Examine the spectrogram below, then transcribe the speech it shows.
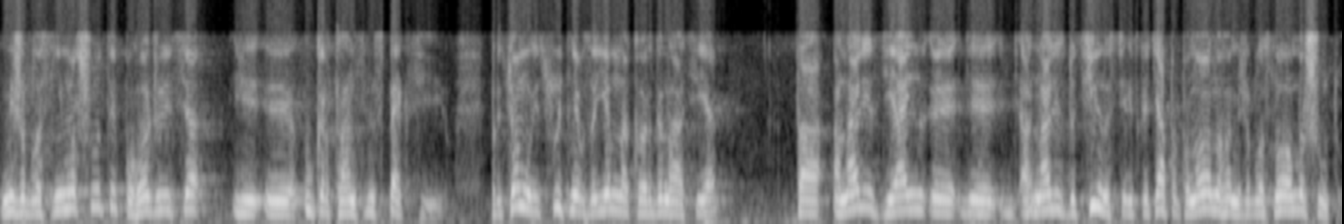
міжобласні маршрути погоджуються і е, Укртрансінспекцією. При цьому відсутня взаємна координація та аналіз, діяль... е, е, аналіз доцільності відкриття пропонованого міжобласного маршруту.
